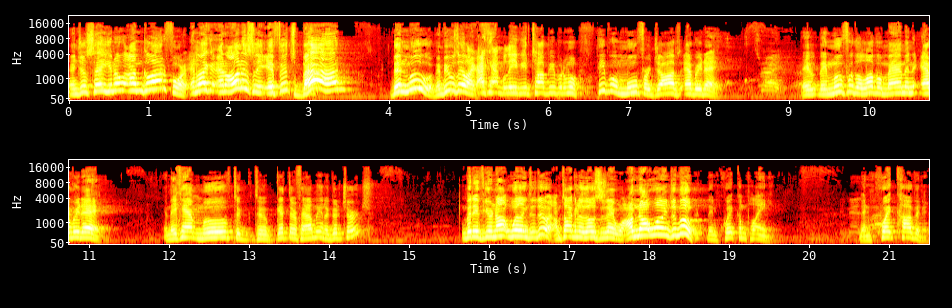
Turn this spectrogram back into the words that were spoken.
And just say, you know, I'm glad for it. And like and honestly, if it's bad, then move. And people say, like, I can't believe you taught people to move. People move for jobs every day. That's right. They, they move for the love of mammon every day. And they can't move to, to get their family in a good church. But if you're not willing to do it, I'm talking to those who say, Well, I'm not willing to move, then quit complaining. Amen. Then quit coveting.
